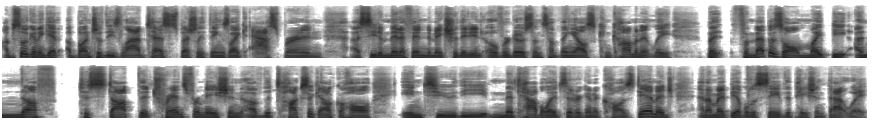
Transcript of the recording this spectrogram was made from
I'm still going to get a bunch of these lab tests, especially things like aspirin and acetaminophen to make sure they didn't overdose on something else concomitantly. But fomepizole might be enough to stop the transformation of the toxic alcohol into the metabolites that are going to cause damage. And I might be able to save the patient that way.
